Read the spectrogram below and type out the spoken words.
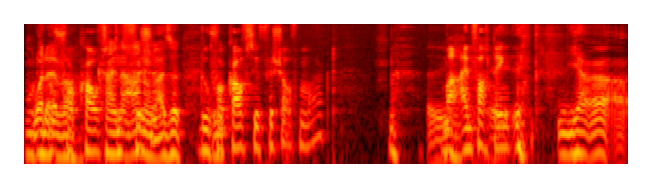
Whatever. Du verkaufst Keine Ahnung. Fische? Also, du verkaufst die Fische auf dem Markt? Äh, Mal einfach denken. Ja,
